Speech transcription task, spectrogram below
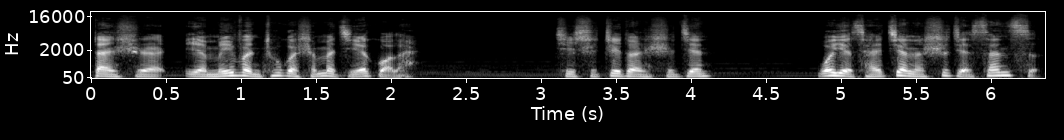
但是也没问出个什么结果来。其实这段时间，我也才见了师姐三次。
